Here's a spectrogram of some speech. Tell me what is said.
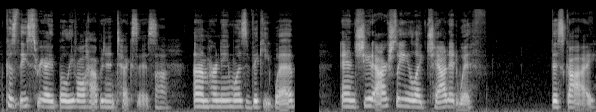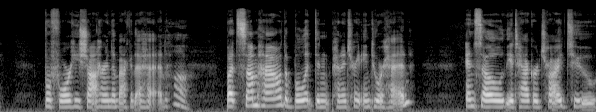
Because these three, I believe, all happened in Texas. Uh-huh. Um, her name was Vicky Webb. And she had actually, like, chatted with this guy before he shot her in the back of the head Huh. but somehow the bullet didn't penetrate into her head. And so the attacker tried to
